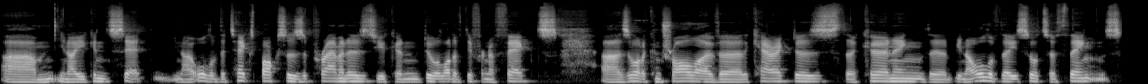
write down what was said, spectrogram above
Um, you know, you can set you know all of the text boxes, parameters. You can do a lot of different effects. Uh, there's a lot of control over the characters, the kerning, the you know all of these sorts of things.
